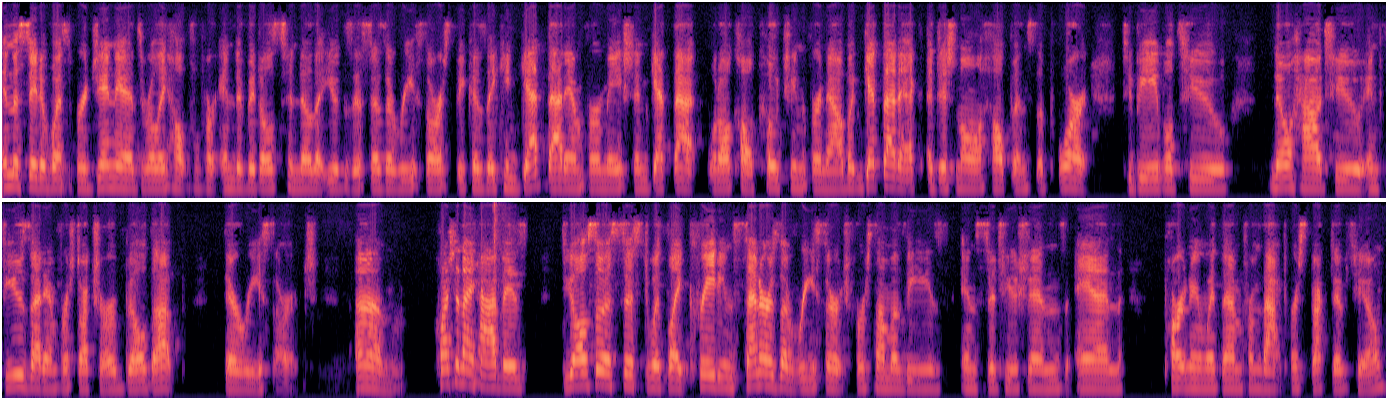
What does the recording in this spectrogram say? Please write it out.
in the state of West Virginia, it's really helpful for individuals to know that you exist as a resource because they can get that information, get that, what I'll call coaching for now, but get that additional help and support to be able to know how to infuse that infrastructure or build up their research. Um, question I have is do you also assist with like creating centers of research for some of these institutions and partnering with them from that perspective too?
